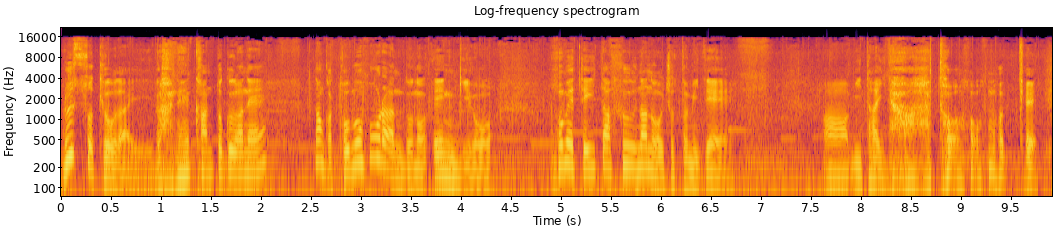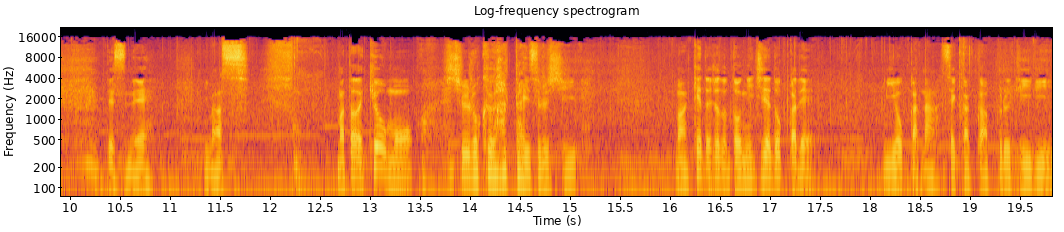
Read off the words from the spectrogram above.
ルッソ兄弟がね監督がねなんかトム・ホランドの演技を褒めていた風なのをちょっと見てああ見たいなと思ってですねいます、まあ、ただ今日も収録があったりするしまあけどちょっと土日でどっかで見ようかな。せっかく AppleTV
